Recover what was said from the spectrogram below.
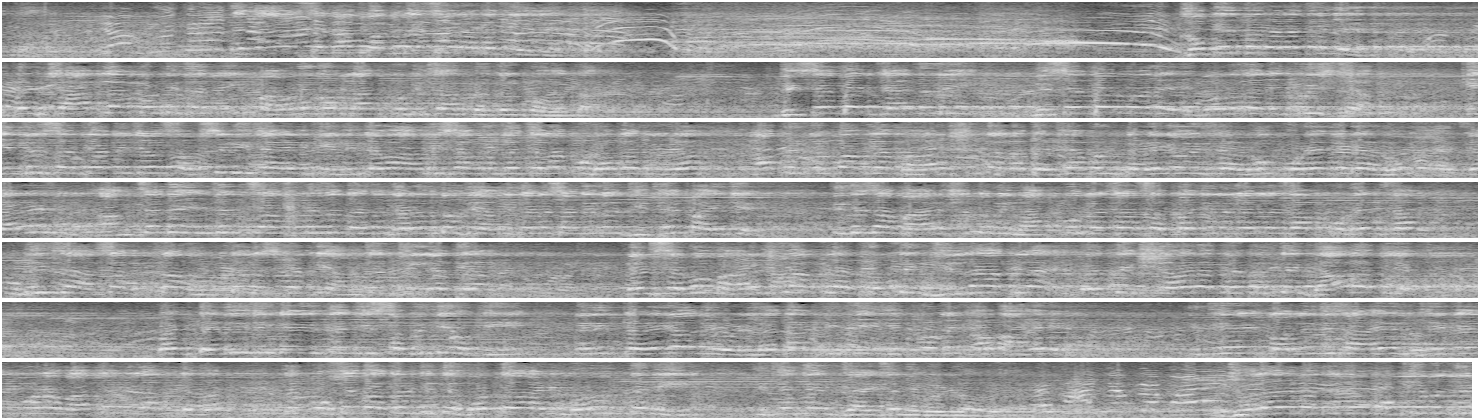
होता. ते काय सगळं पन्नासवर अडकलेले खोक्यावर अडकलेले पण चार लाख कोटीचा नाही पावणे दोन लाख कोटीचा हा प्रकल्प होता. डिसेंबर जानेवारी डिसेंबरमध्ये दोन हजार एकवीसच्या केंद्र सरकारने जेव्हा सबसिडी जाहीर केली तेव्हा आम्ही सांगितलं चला पुढाकार घेऊया. हा प्रकल्प आपल्या महाराष्ट्रात आला पाहिजे. आपण तळेगाव इथे आणू पुण्याकडे आणू. कारण आमचं ते इंजिन चालवण्याचं गरज नव्हती. आम्ही त्यांना सांगितलं जिथे पाहिजे तिथे जा महाराष्ट्र तुम्ही नागपूरला जा संभाजीनगरला जा पुण्यात असा हट्ट हट्ट नसला की आमच्याच जिल्ह्यात या कारण सर्व महाराष्ट्र आपला आहे प्रत्येक जिल्हा आपला आहे प्रत्येक शहर आपलं प्रत्येक गाव आपलं आहे. पण त्यांनी जी काही त्यांची समिती होती त्यांनी तळेगाव निवडलं. कारण तिथे इलेक्ट्रॉनिक हब आहे. तिथे कॉलेजेस आहेत जे काही पूर्ण वातावरण लागतं ते पोषक वातावरण तिथे होतं आणि म्हणून त्यांनी तिथे ते जायचं निवडलं होतं. जुलैमध्ये मुख्यमंत्री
